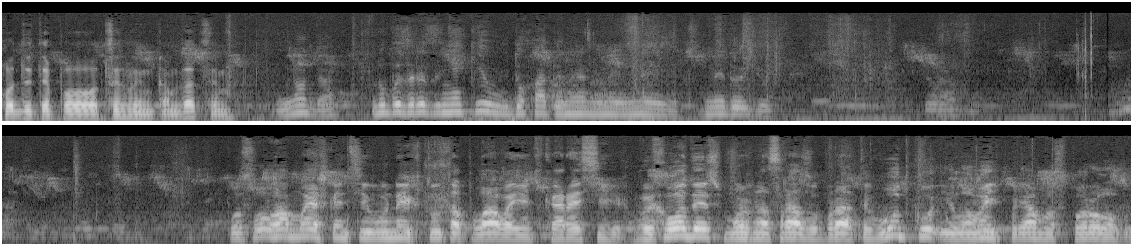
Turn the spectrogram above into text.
Ходите по цеглинкам, да, цим? Ну так. Да. Ну без резиняків до хати не, не, не, не дойдуть. По словам мешканців, у них тут плавають карасі. Виходиш, можна сразу брати вудку і ловити прямо з порогу.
